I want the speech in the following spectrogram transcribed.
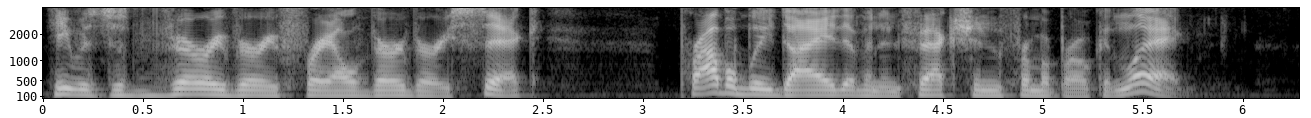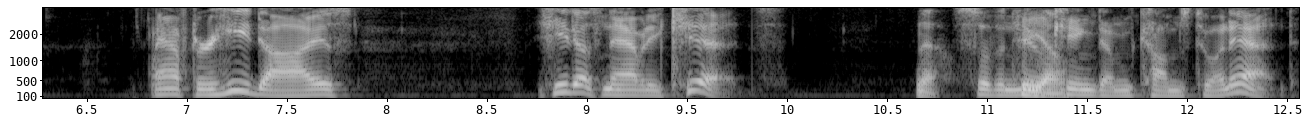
he was just very, very frail, very, very sick. Probably died of an infection from a broken leg. After he dies, he doesn't have any kids. No. So the new young. kingdom comes to an end.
